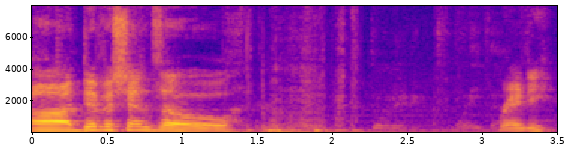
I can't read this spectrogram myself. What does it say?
Uh, DiVincenzo. Randy?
